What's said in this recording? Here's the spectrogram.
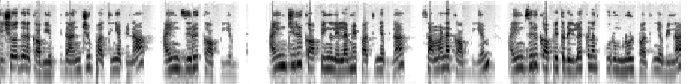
யசோதர காவியம் இது அஞ்சும் பார்த்தீங்க அப்படின்னா ஐஞ்சிறு காப்பியம். ஐஞ்சிறு காப்பியங்கள் எல்லாமே பார்த்தீங்க அப்படின்னா சமண காப்பியம். ஐஞ்சிறு காப்பியத்தோட இலக்கண கூறும் நூல் பார்த்தீங்க அப்படின்னா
